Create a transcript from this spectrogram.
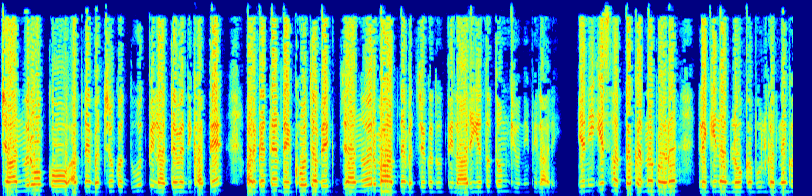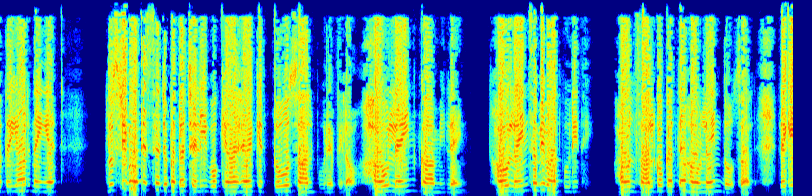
جانوروں کو اپنے بچوں کو دودھ پلاتے ہوئے دکھاتے ہیں اور کہتے ہیں، دیکھو جب ایک جانور ماں اپنے بچے کو دودھ پلا رہی ہے تو تم کیوں نہیں پلا رہی؟ یعنی اس حد تک کرنا پڑ رہا ہے، لیکن اب لوگ قبول کرنے کو تیار نہیں ہے دوسری بات اس سے جو پتہ چلی، وہ کیا ہے کہ دو سال پورے پلاؤ۔ ہاؤ لائن کامی لائن ہاؤ لائن سے بھی بات پوری تھی۔ ہاؤل سال کو کہتے ہیں ہاؤ لائن دو سال۔ لیکن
